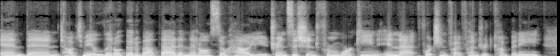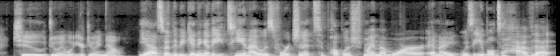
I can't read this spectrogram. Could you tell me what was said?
And then talk to me a little bit about that. And then also how you transitioned from working in that Fortune 500 company to doing what you're doing now. Yeah. So at the beginning of 18, I was fortunate to publish my memoir, and I was able to have that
